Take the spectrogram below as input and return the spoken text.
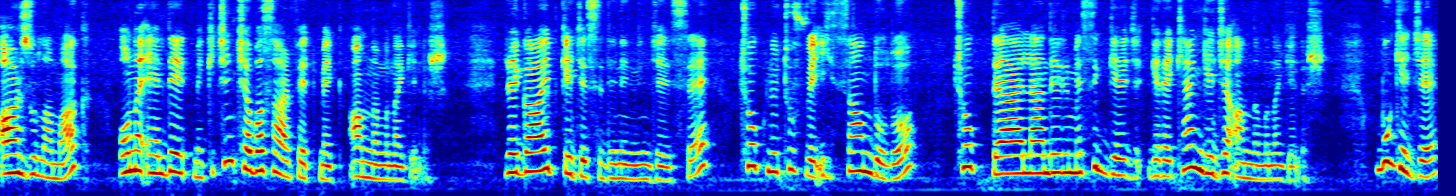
arzulamak, onu elde etmek için çaba sarf etmek anlamına gelir. Regaib gecesi denilince ise çok lütuf ve ihsan dolu, çok değerlendirilmesi ge- gereken gece anlamına gelir. Bu gece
